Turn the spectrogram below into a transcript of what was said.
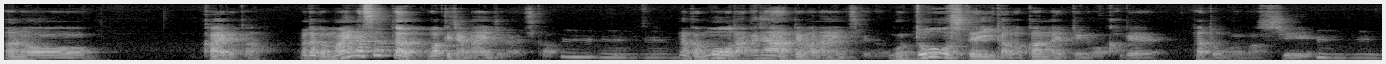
あのー変えれた。だからマイナスだったわけじゃないじゃないですか。うんうんうんなんかもうダメだではないんですけど、もうどうしていいかわかんないっていうのも壁だと思いますしう、ん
